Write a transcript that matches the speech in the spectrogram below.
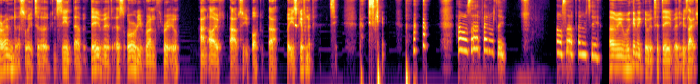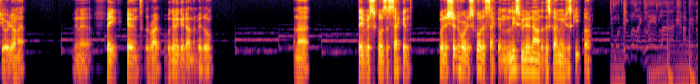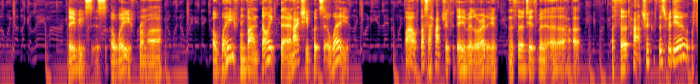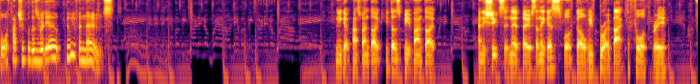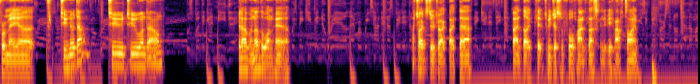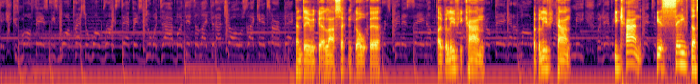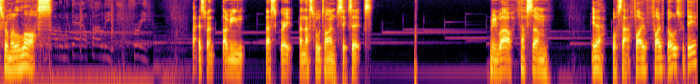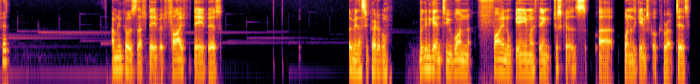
horrendous way to concede there, but David has already run through, and I've absolutely bottled that. But he's given a penalty. How was that a penalty? How was that a penalty? I mean, we're gonna give it to David, who's actually already on it. We're gonna fake going to the right, but we're gonna go down the middle, and uh, David scores a second when it should have already scored a second. At least we know now that this guy moves his keeper. David is away from uh away from Van Dijk there and actually puts it away. Wow, that's a hat trick for David already in the 30th minute. Uh, uh, a third hat trick of this video, a fourth hat trick of this video. Who even knows? Can you get past Van Dijk? He does beat Van Dijk. and he shoots it near post, and he gets his fourth goal. We've brought it back to four three from a uh, two 0 down, two two one down. Could have another one here. I tried to do a drag back there. Van Dijk clipped me just beforehand. That's going to be half time. Can David get a last second goal here? I believe he can. I believe he can. He can. He has saved us from a loss. That is fun. I mean, that's great, and that's full time six six. I mean, wow, that's um, yeah. What's that? Five five goals for David. How many goals left for David? Five for David. I mean, that's incredible. We're gonna get into one final game, I think, just because uh one of the games got corrupted.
